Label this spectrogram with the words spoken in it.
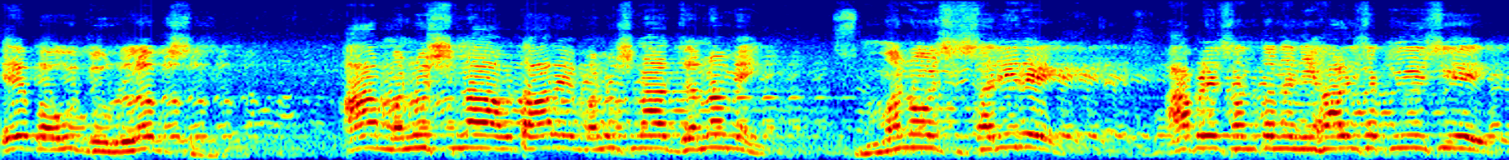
એ બહુ દુર્લભ છે. આ મનુષ્યના અવતારે, મનુષ્યના જન્મે મનુષ્ય શરીરે આપણે સંતને નિહાળી શકીએ છીએ.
